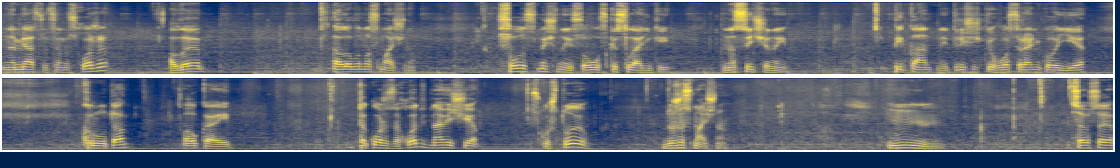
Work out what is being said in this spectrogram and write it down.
на м'ясо це не схоже, але, але воно смачно. Соус смачний, соус кисленький, насичений, пікантний, трішечки гостренького є. Круто. Окей. Також заходить, навіть ще скуштую. Дуже смачно. м Це все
